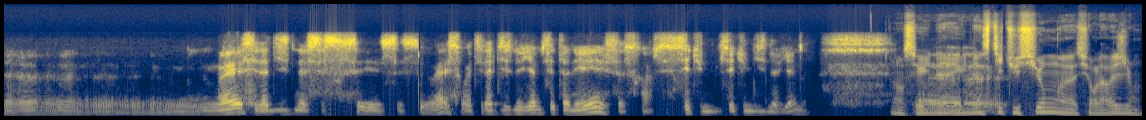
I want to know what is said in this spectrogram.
Euh, ouais, c'est la 19, c'est, ouais, ça aurait été la 19e cette année. sera, c'est une, c'est une 19e. c'est une, euh, institution euh, sur la région.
